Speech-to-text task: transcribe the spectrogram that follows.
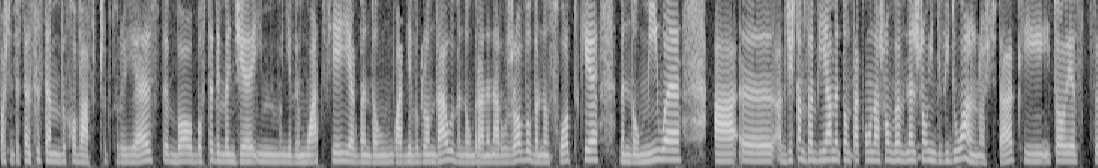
Właśnie to jest ten system wychowawczy, który jest, bo, bo wtedy będzie im, nie wiem, łatwiej, jak będą ładnie wyglądały, będą brane na różowo, będą słodkie, będą miłe, a, y, a gdzieś tam zabijamy tą taką naszą wewnętrzną indywidualność, tak? I, i to, jest,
